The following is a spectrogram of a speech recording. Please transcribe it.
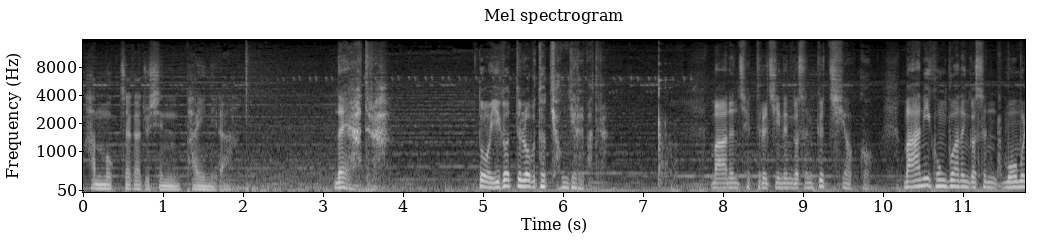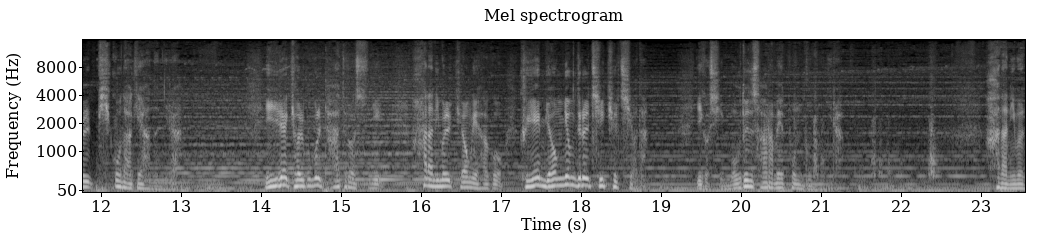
한목자가 주신 바이니라. 내 아들아. 또 이것들로부터 경계를 받으라. 많은 책들을 지는 것은 끝이 없고 많이 공부하는 것은 몸을 피곤하게 하느니라. 일의 결국을 다 들었으니 하나님을 경외하고 그의 명령들을 지킬지어다. 이것이 모든 사람의 본분이니라. 하나님은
